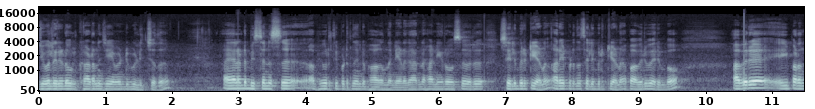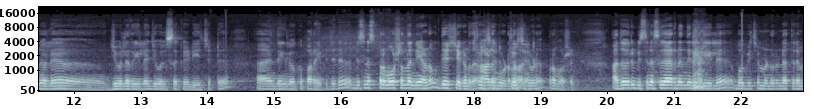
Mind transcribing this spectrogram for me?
ജുവലറിയുടെ ഉദ്ഘാടനം ചെയ്യാൻ വേണ്ടി വിളിച്ചത് അയാളുടെ ബിസിനസ് അഭിവൃദ്ധിപ്പെടുത്തുന്നതിന്റെ ഭാഗം തന്നെയാണ്. കാരണം ഹണി റോസ് ഒരു സെലിബ്രിറ്റിയാണ് അറിയപ്പെടുന്ന സെലിബ്രിറ്റിയാണ് അപ്പോൾ അവർ വരുമ്പോൾ അവർ ഈ പറഞ്ഞ പോലെ ജുവലറിയിൽ ജുവൽസൊക്കെ ഇടിയിച്ചിട്ട് എന്തെങ്കിലുമൊക്കെ പറയിപ്പിച്ചിട്ട് ബിസിനസ് പ്രൊമോഷൻ തന്നെയാണ് ഉദ്ദേശിച്ചേക്കുന്നത് ആൾ കൂടുതൽ അതിലൂടെ പ്രൊമോഷൻ അതൊരു ബിസിനസ്സുകാരൻ എന്ന രീതിയിൽ ബോബി ചെമ്മണ്ണൂരിന്റെ അത്തരം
